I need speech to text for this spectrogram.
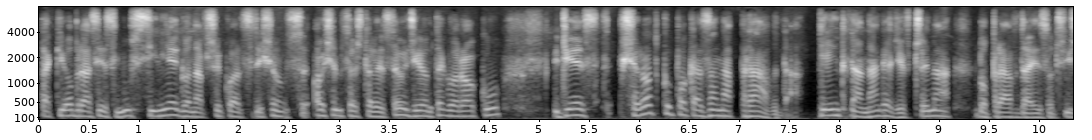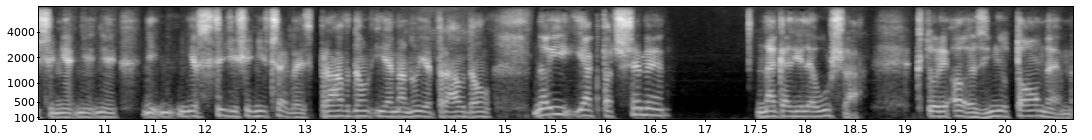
Taki obraz jest Mussiniego na przykład z 1849 roku, gdzie jest w środku pokazana prawda. Piękna, naga dziewczyna, bo prawda jest oczywiście, nie, nie, nie, nie, nie wstydzi się niczego, jest prawdą i emanuje prawdą. No i jak patrzymy na Galileusza, który z Newtonem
